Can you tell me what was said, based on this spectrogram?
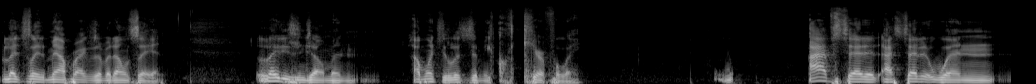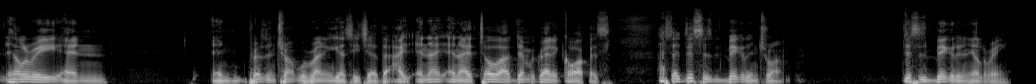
legislative malpractice if I don't say it. Ladies and gentlemen, I want you to listen to me carefully. I've said it. I said it when Hillary and and President Trump were running against each other. I and I and I told our Democratic caucus, I said this is bigger than Trump. This is bigger than Hillary.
